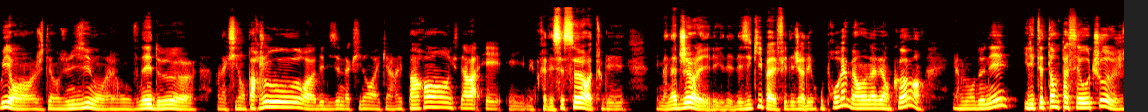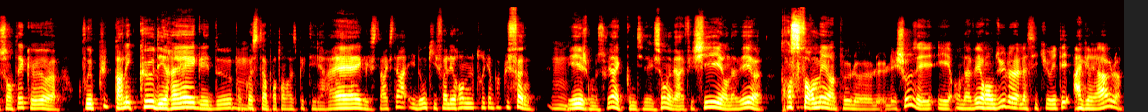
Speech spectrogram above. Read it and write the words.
oui, j'étais dans une usine, on, on venait de un accident par jour, euh, des dizaines d'accidents avec arrêt par an, etc. Et, mes prédécesseurs, tous les, managers, les, les- équipes avaient fait déjà des gros progrès, mais on en avait encore. Et à un moment donné, il était temps de passer à autre chose. Je sentais que euh, pouvait plus parler que des règles et de pourquoi Mm. c'était important de respecter les règles, etc., etc. Et donc, il fallait rendre le truc un peu plus fun. Mm. Et je me souviens, avec le comité d'action, on avait réfléchi, et on avait euh, transformé un peu le- le- les choses et, et on avait rendu la, la sécurité agréable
